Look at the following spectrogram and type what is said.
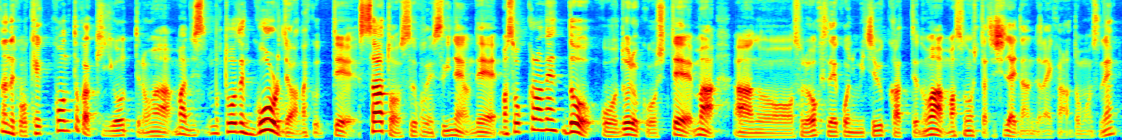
なんでこう結婚とか起業っていうのは、まあ、当然ゴールではなくってスタートをすることに過ぎないので、まあ、そこからねどうこう努力をして、まあ、あのそれを成功に導くかっていうのは、まあ、その人たち次第なんじゃないかなと思うんですね。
